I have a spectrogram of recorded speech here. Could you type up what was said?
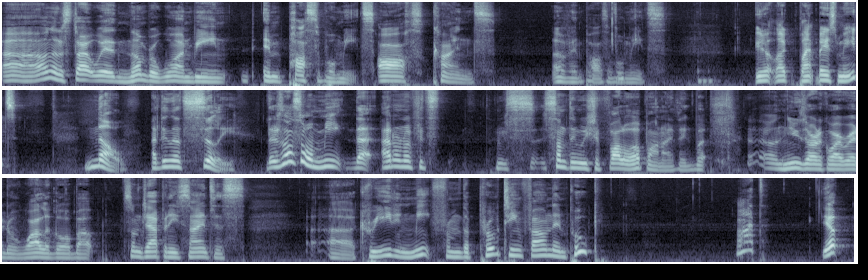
Uh, I'm gonna start with number one being impossible meats. All kinds of impossible meats. You don't like plant based meats? No, I think that's silly. There's also a meat that I don't know if it's, it's something we should follow up on. I think, but a news article I read a while ago about some Japanese scientists uh, creating meat from the protein found in poop. What? Yep,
